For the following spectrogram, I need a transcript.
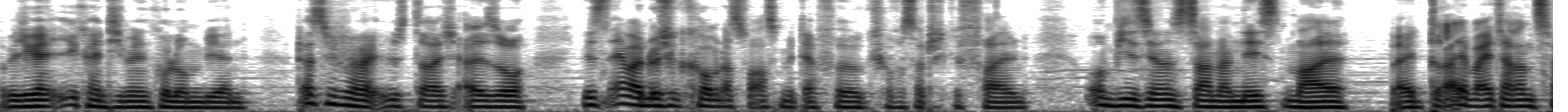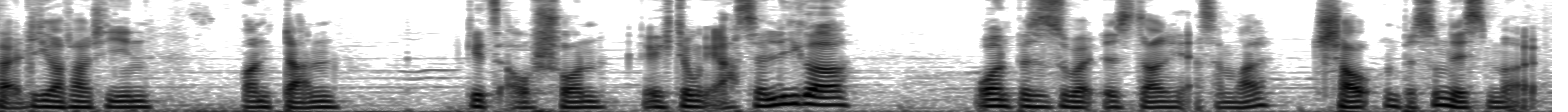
Aber ich kenne eh kein Team in Kolumbien. Das ist bei Österreich. Also, wir sind einmal durchgekommen. Das war's mit der Folge. Ich hoffe, es hat euch gefallen. Und wir sehen uns dann beim nächsten Mal bei drei weiteren Zweitligapartien. Und dann geht's auch schon Richtung erste Liga. Und bis es soweit ist, ich erst einmal Ciao und bis zum nächsten Mal.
